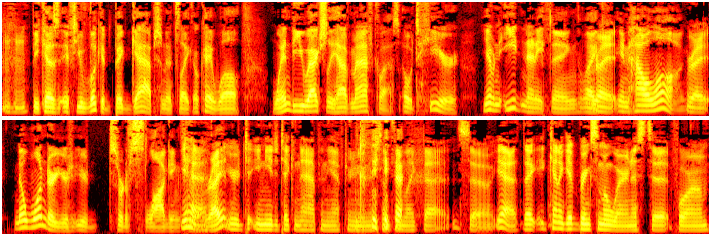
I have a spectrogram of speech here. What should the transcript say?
Mm-hmm. Because if you look at big gaps and it's like, okay, well, when do you actually have math class? Oh, it's here. You haven't eaten anything like Right. in how long? Right. No wonder you're you're sort of slogging through, Yeah, it, right? You're t- you need to take a nap in the afternoon or something like that. So yeah, that it kind of brings some awareness to for them.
